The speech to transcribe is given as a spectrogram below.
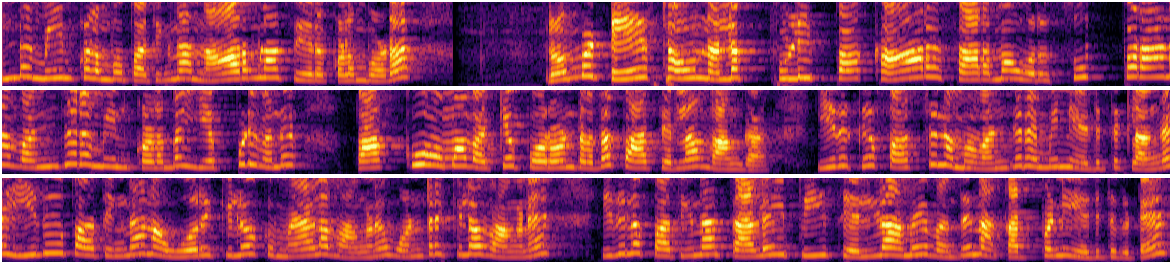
இந்த மீன் குழம்பு பார்த்தீங்கன்னா நார்மலாக செய்கிற குழம்போட ரொம்ப டேஸ்ட்டாகவும் நல்ல புளிப்பாக காரசாரமாக ஒரு சூப்பரான வஞ்சர மீன் குழம்பை எப்படி வந்து பக்குவமாக வைக்க போகிறோன்றதை பார்த்துடலாம் வாங்க. இதுக்கு ஃபஸ்ட்டு நம்ம வஞ்சர மீன் எடுத்துக்கலாங்க. இது பார்த்தீங்கன்னா நான் ஒரு கிலோக்கு மேலே வாங்கினேன் ஒன்றரை கிலோ வாங்கினேன். இதில் பார்த்தீங்கன்னா தலை பீஸ் எல்லாமே வந்து நான் கட் பண்ணி எடுத்துக்கிட்டேன்.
